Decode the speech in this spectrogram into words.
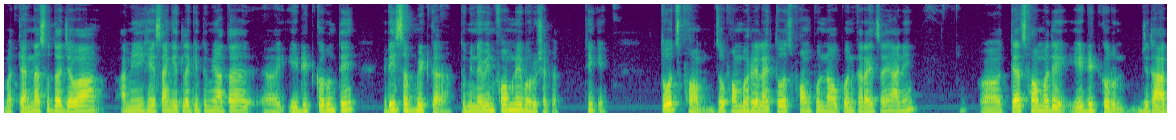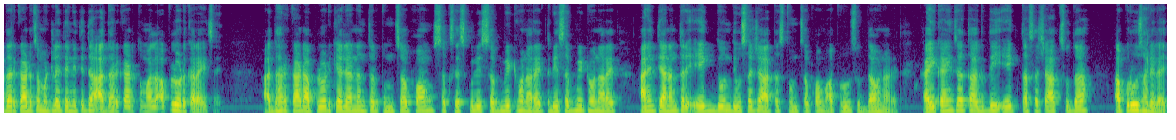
मग त्यांना सुद्धा जेव्हा आम्ही हे सांगितलं की तुम्ही आता एडिट करून ते रिसबमिट करा. तुम्ही नवीन फॉर्म नाही भरू शकत. ठीक आहे. तोच फॉर्म जो फॉर्म भरलेला आहे तोच फॉर्म पुन्हा ओपन करायचा आहे आणि त्याच फॉर्ममध्ये एडिट करून जिथं आधार कार्डचं म्हटलं त्यांनी तिथं आधार कार्ड तुम्हाला अपलोड करायचं आहे आधार कार्ड अपलोड केल्यानंतर तुमचा फॉर्म सक्सेसफुली सबमिट होणार आहे रिसबमिट होणार आहेत आणि त्यानंतर एक दोन दिवसाच्या आतच तुमचा फॉर्म अप्रूव्ह सुद्धा होणार आहे काही काहींचा तर अगदी एक तासाच्या आत सुद्धा अप्रूव्ह झालेला आहे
